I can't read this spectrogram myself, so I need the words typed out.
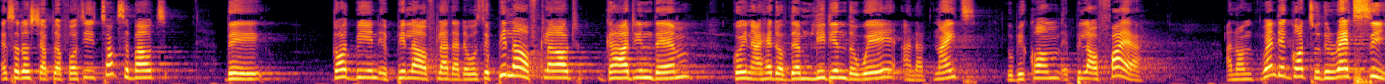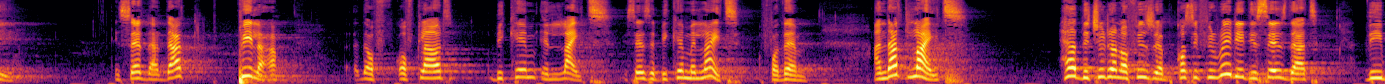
Exodus chapter 14, it talks about the God being a pillar of cloud, that there was a pillar of cloud guarding them, going ahead of them, leading the way, and at night it will become a pillar of fire. And on, when they got to the Red Sea, it said that that pillar of, of cloud became a light. It says it became a light for them. And that light helped the children of Israel because if you read it, it says that the,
